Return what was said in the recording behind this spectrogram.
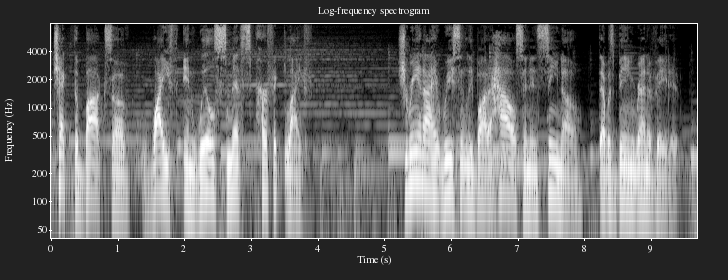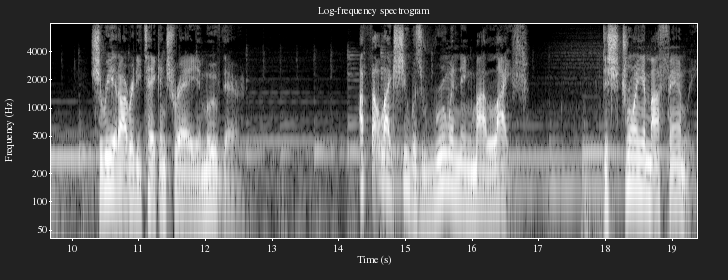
check the box of wife in Will Smith's perfect life. Sheree and I had recently bought a house in Encino that was being renovated. Sheree had already taken Trey and moved there. I felt like she was ruining my life, destroying my family.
